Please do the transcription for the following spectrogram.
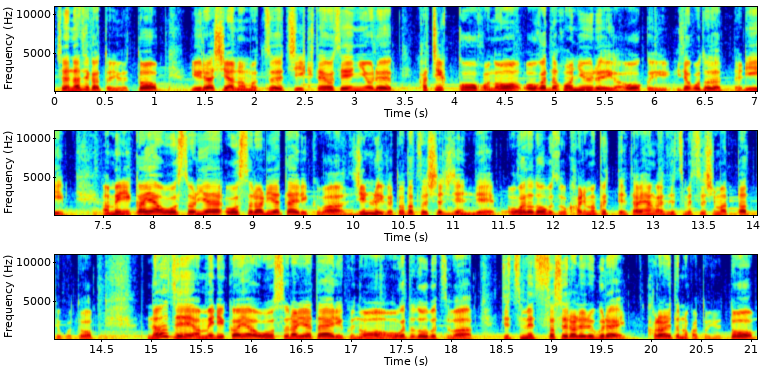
それはなぜかというとユーラシアの持つ地域多様性による家畜候補の大型哺乳類が多くいたことだったりアメリカやオーストリアオーストラリア大陸は人類が到達した時点で大型動物を狩りまくって大半が絶滅してしまったってこと。なぜアメリカやオーストラリア大陸の大型動物は絶滅させられるぐらい狩られたのかというと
